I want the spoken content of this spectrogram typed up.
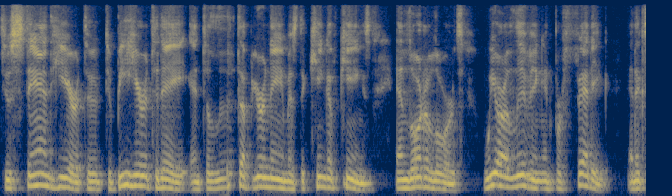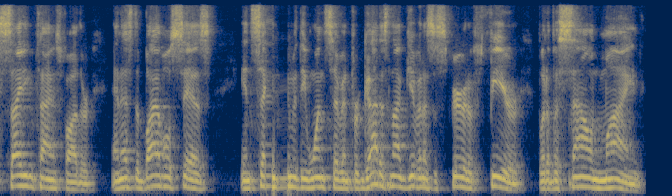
to stand here, to, to be here today, and to lift up your name as the King of Kings and Lord of Lords. We are living in prophetic and exciting times, Father. And as the Bible says in 2 Timothy 1 7, for God has not given us a spirit of fear, but of a sound mind.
